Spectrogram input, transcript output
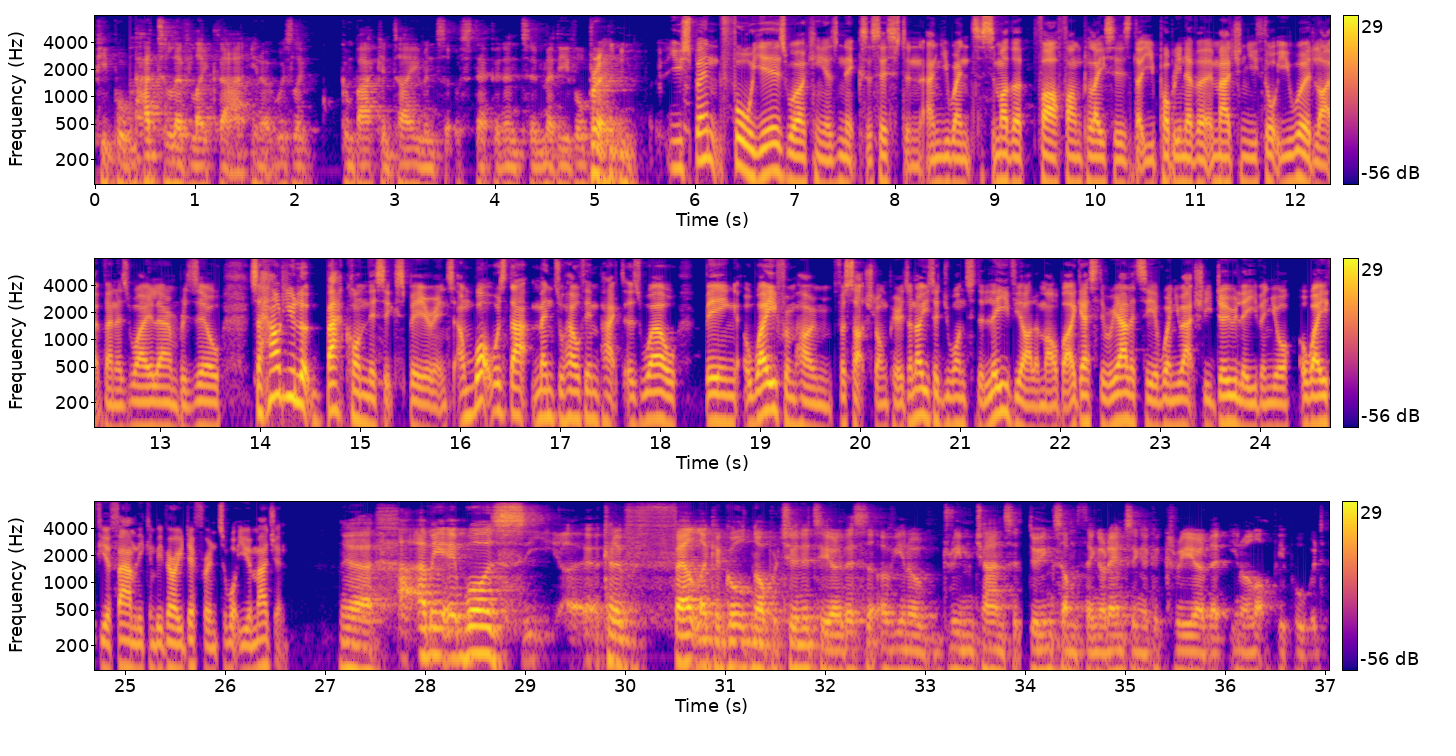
people had to live like that. You know, it was like going back in time and sort of stepping into medieval Britain you spent four years working as Nick's assistant, and you went to some other far-flung places that you probably never imagined you thought you would, like Venezuela and Brazil. So, how do you look back on this experience, and what was that mental health impact as well, being away from home for such long periods? I know you said you wanted to leave Mull, but I guess the reality of when you actually do leave and you're away for your family can be very different to what you imagine. Yeah, I mean, it was uh, kind of felt like a golden opportunity or this sort of you know dream chance at doing something or entering a career that you know a lot of people would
